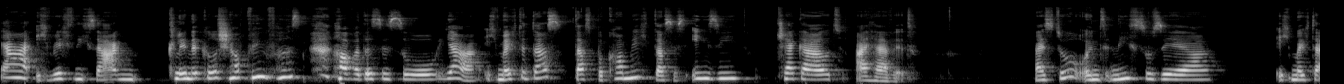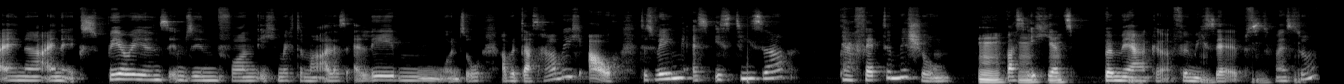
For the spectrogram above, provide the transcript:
ja, ich will nicht sagen Clinical Shopping fast. Aber das ist so, ja, ich möchte das, das bekomme ich, das ist easy. Checkout, I have it. Weißt du? Und nicht so sehr, ich möchte eine, eine Experience im Sinn von, ich möchte mal alles erleben und so. Aber das habe ich auch. Deswegen, es ist diese perfekte Mischung, mhm. was mhm. ich jetzt bemerke für mich selbst. Weißt du?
